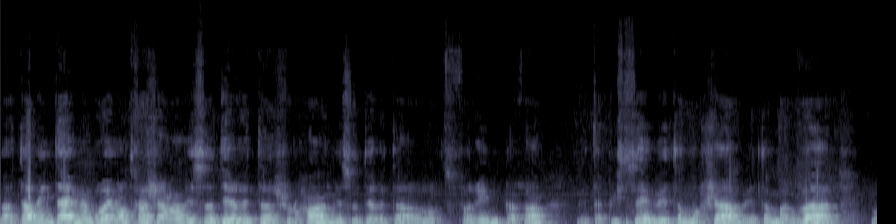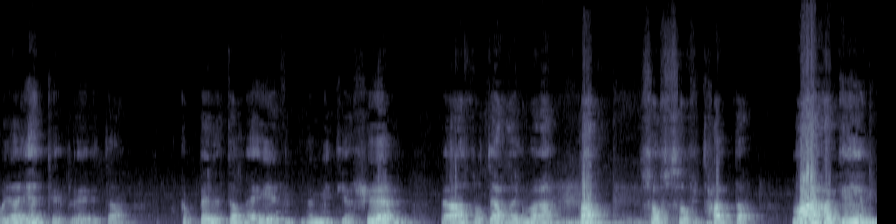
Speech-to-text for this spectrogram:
ואתה בינתיים, הם רואים אותך שם מסדר את השולחן, מסדר את הספרים ככה, ואת הכיסא, ואת המושב, ואת המרבד, הוא היה יקב, ואת מקפל את המעיל ומתיישב, ואז פותח לגמרא, מה, סוף סוף התחלת, מה מחכים?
